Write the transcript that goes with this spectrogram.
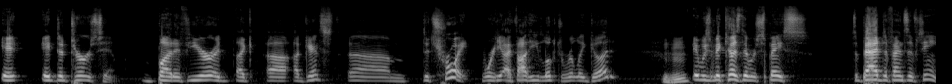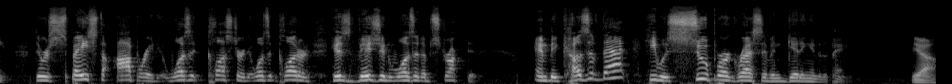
it it deters him. But if you're like uh, against um, Detroit, where he, I thought he looked really good, Mhm. it was because there was space. It's a bad defensive team. There was space to operate. It wasn't clustered. It wasn't cluttered. His vision wasn't obstructed, and because of that, he was super aggressive in getting into the paint. Yeah.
